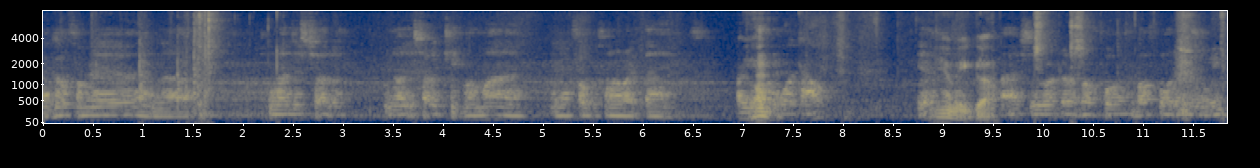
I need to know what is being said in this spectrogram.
I go from there and uh, you know I just try to you know I just try to keep my mind you know focused on the right things. Are you able to work out? Yeah. Here we go. I actually work out about four about four days a week.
